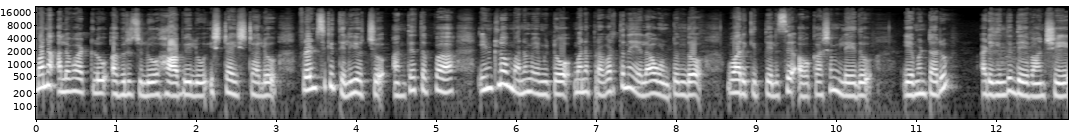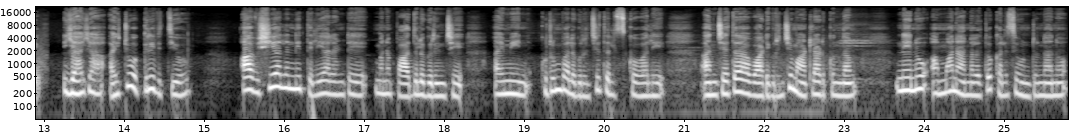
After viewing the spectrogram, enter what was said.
మన అలవాట్లు అభిరుచులు హాబీలు ఇష్ట ఇష్టాలు ఫ్రెండ్స్కి తెలియచ్చు. అంతే తప్ప ఇంట్లో మనం ఏమిటో మన ప్రవర్తన ఎలా ఉంటుందో వారికి తెలిసే అవకాశం లేదు. ఏమంటారు? అడిగింది Devanshi. Ya ya I too agree with you. ఆ విషయాలన్నీ తెలియాలంటే మన పాదుల గురించి ఐ మీన్ కుటుంబాల గురించి తెలుసుకోవాలి. అంచేత వాటి గురించి మాట్లాడుకుందాం. నేను అమ్మా నాన్నలతో కలిసి ఉంటున్నాను.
